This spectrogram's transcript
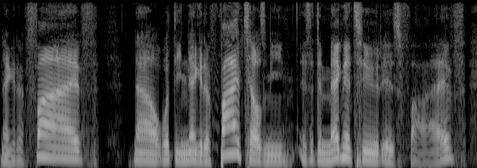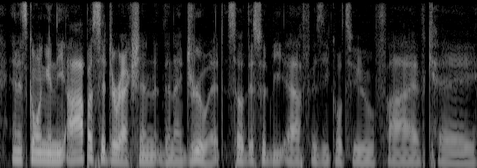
negative 5 now, what the negative 5 tells me is that the magnitude is 5, and it's going in the opposite direction than I drew it. So this would be F is equal to 5K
